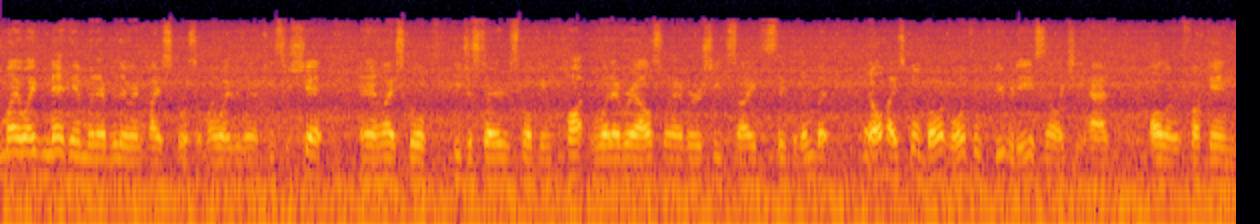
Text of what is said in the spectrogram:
my wife met him whenever they were in high school, so my wife is in a piece of shit. And in high school, he just started smoking pot and whatever else whenever she decided to sleep with him. But, you know, high school going through puberty, it's not like she had all of her fucking,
